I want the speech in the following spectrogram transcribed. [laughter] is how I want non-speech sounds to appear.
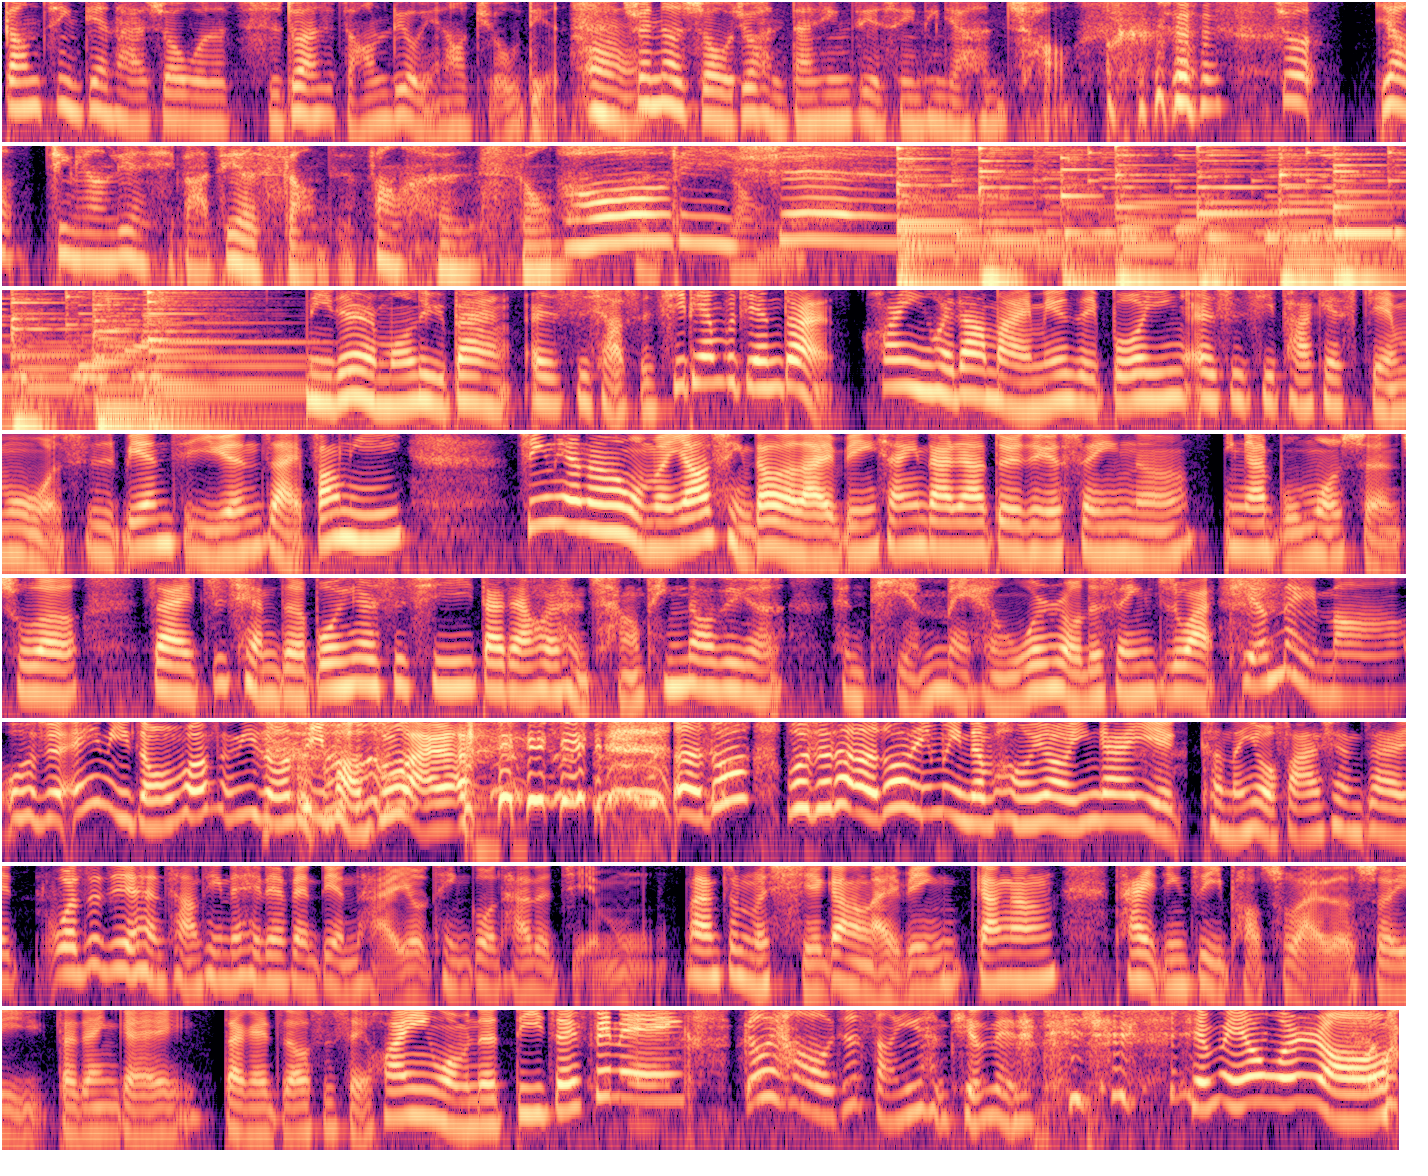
刚进电台的时候，我的时段是早上六点到九点，嗯，所以那时候我就很担心自己的声音听起来很吵，[laughs] 就要尽量练习把自己的嗓子放很松。Holy shit！你的耳膜旅伴，二十四小时七天不间断。欢迎回到 My Music 播音二四七 Podcast 节目，我是编辑元仔邦尼。今天呢，我们邀请到的来宾，相信大家对这个声音呢应该不陌生。除了在之前的播音二四七，大家会很常听到这个很甜美、很温柔的声音之外，甜美吗？我觉得，哎，你怎么你怎么自己跑出来了？[laughs] 耳朵，我觉得耳朵灵敏的朋友应该也可能有发现，在我自己也很常听的黑天 FM 电台有听过他的节目。那这么斜杠来宾，刚刚他已经自己跑出来了，所以大家应该大概知道是谁。欢迎我们的 DJ Phoenix。各位好，我就是嗓音很甜美的 DJ，甜美又温柔。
